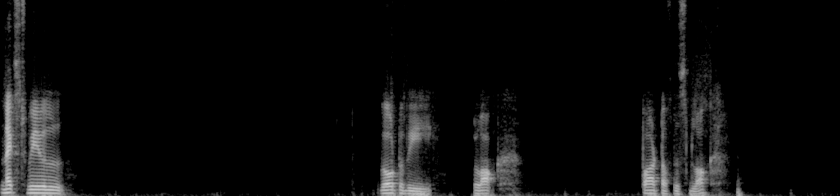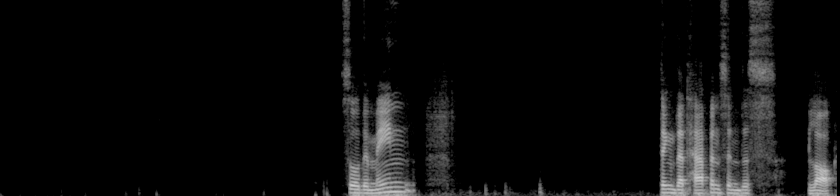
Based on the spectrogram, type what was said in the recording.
Next we will go to the block part of this block. So the main thing that happens in this block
